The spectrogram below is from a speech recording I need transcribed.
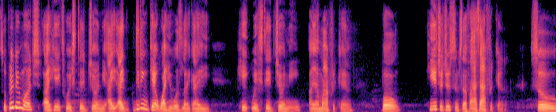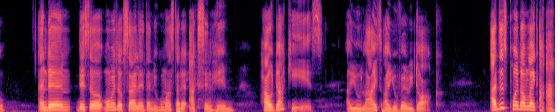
So pretty much I hate wasted journey. I I didn't get why he was like I hate wasted journey. I am African. But he introduced himself as African. So and then there's a moment of silence and the woman started asking him how dark he is. Are you light? Are you very dark? At this point I'm like, uh-uh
